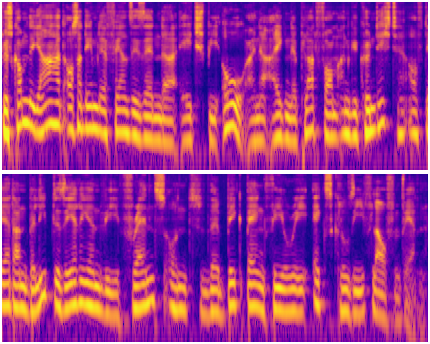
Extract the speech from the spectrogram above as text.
Fürs kommende Jahr hat außerdem der Fernsehsender HBO eine eigene Plattform angekündigt, auf der dann beliebte Serien wie Friends und The Big Bang Theory exklusiv laufen werden.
